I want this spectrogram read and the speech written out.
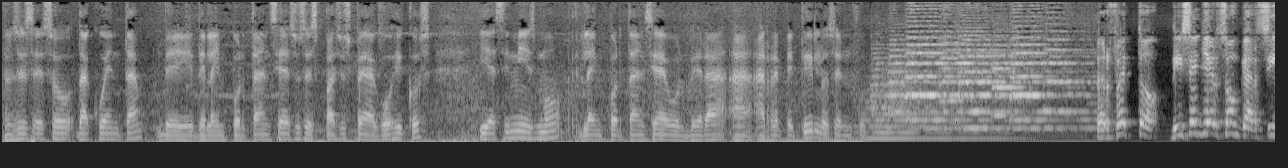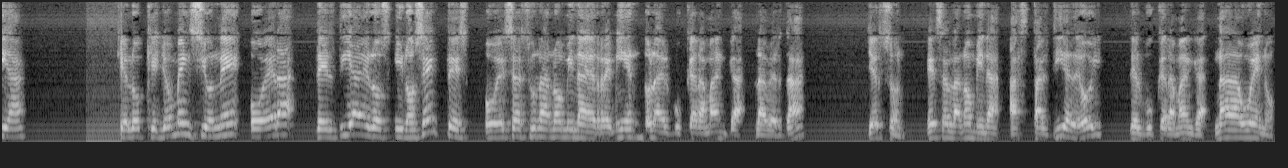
Entonces eso da cuenta de, de la importancia de esos espacios pedagógicos y asimismo la importancia de volver a, repetirlos en el futuro. Perfecto. Dice Gerson García que lo que yo mencioné o era del Día de los Inocentes o esa es una nómina de remiéndola del Bucaramanga. La verdad, Gerson, esa es la nómina hasta el día de hoy del Bucaramanga. Nada bueno,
